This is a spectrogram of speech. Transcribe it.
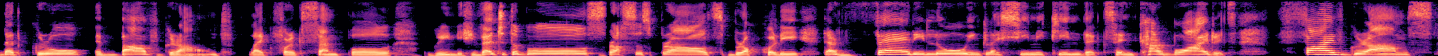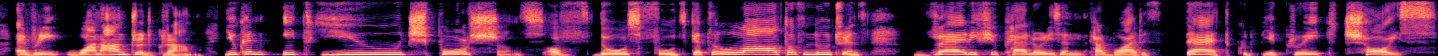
that grow above ground, like, for example, green leafy vegetables, Brussels sprouts, broccoli. They're very low in glycemic index and carbohydrates five grams every 100 gram. You can eat huge portions of those foods, get a lot of nutrients, very few calories and carbohydrates. That could be a great choice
